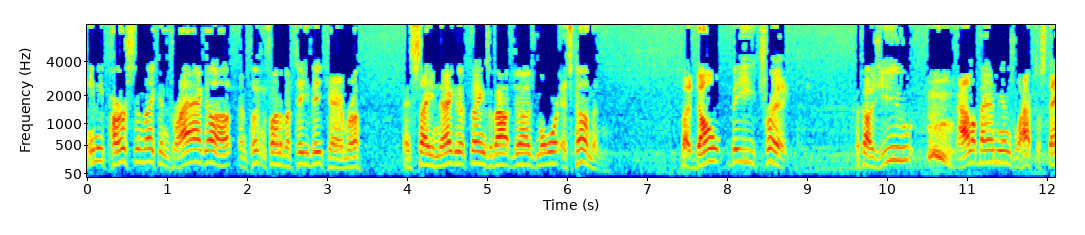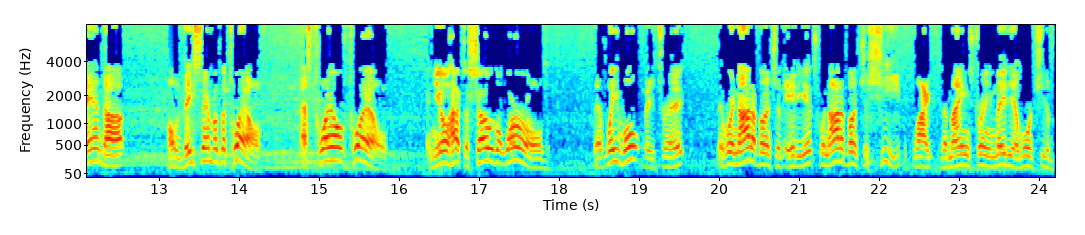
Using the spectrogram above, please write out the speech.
any person they can drag up and put in front of a TV camera and say negative things about Judge Moore, it's coming. But don't be tricked because you, Alabamians, will have to stand up on December the 12th. That's 12-12. And you'll have to show the world that we won't be tricked that we're not a bunch of idiots, we're not a bunch of sheep like the mainstream media wants you to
